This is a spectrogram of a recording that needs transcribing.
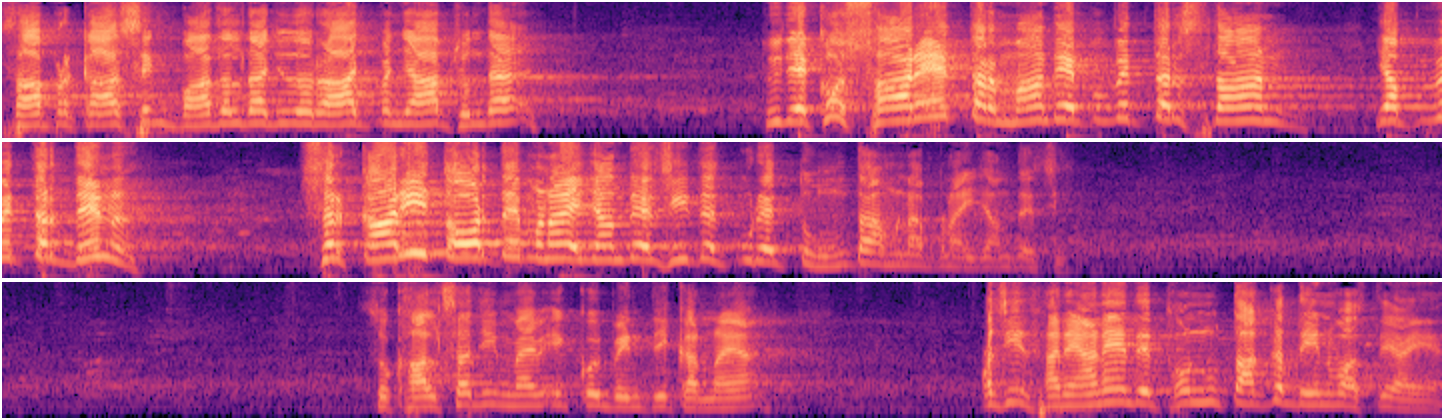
ਸਾਹ ਪ੍ਰਕਾਸ਼ ਸਿੰਘ ਬਾਦਲ ਦਾ ਜਦੋਂ ਰਾਜ ਪੰਜਾਬ ਚ ਹੁੰਦਾ ਤੁਸੀਂ ਦੇਖੋ ਸਾਰੇ ਧਰਮਾਂ ਦੇ ਪਵਿੱਤਰ ਸਥਾਨ ਜਾਂ ਪਵਿੱਤਰ ਦਿਨ ਸਰਕਾਰੀ ਤੌਰ ਤੇ ਬਣਾਏ ਜਾਂਦੇ ਸੀ ਤੇ ਪੂਰੇ ਧੂਮ-ਧਾਮ ਨਾਲ ਬਣਾਏ ਜਾਂਦੇ ਸੀ। ਸੋ ਖਾਲਸਾ ਜੀ, ਮੈਂ ਇੱਕੋ ਹੀ ਬੇਨਤੀ ਕਰਨਾ ਆ ਅਸੀਂ ਹਰਿਆਣੇ ਦੇ ਤੁਹਾਨੂੰ ਤਾਕਤ ਦੇਣ ਵਾਸਤੇ ਆਏ ਹਾਂ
